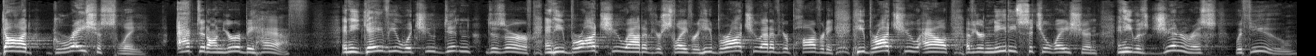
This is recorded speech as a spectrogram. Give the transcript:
God graciously acted on your behalf. And he gave you what you didn't deserve. And he brought you out of your slavery. He brought you out of your poverty. He brought you out of your needy situation. And he was generous with you.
